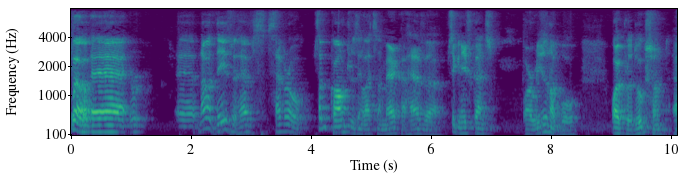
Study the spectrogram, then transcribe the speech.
Well, uh, uh, nowadays we have several, some countries in Latin America have a significant or reasonable oil production. Uh,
